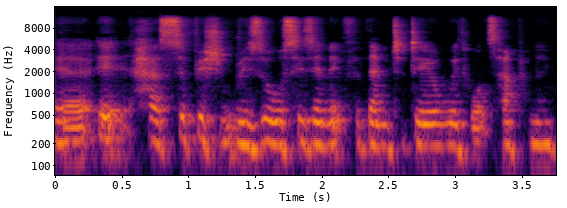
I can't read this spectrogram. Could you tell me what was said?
uh, it has sufficient resources in it for them to deal with what's happening.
